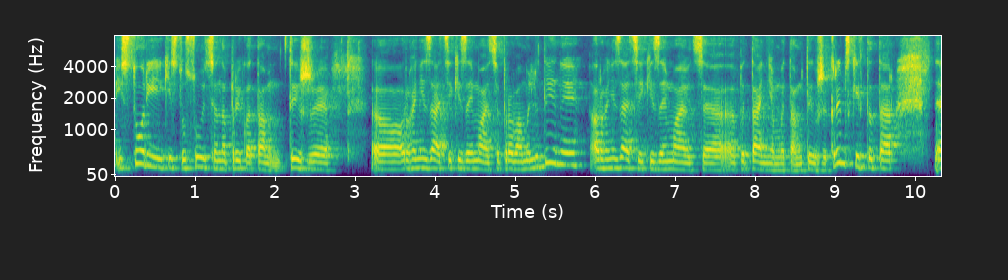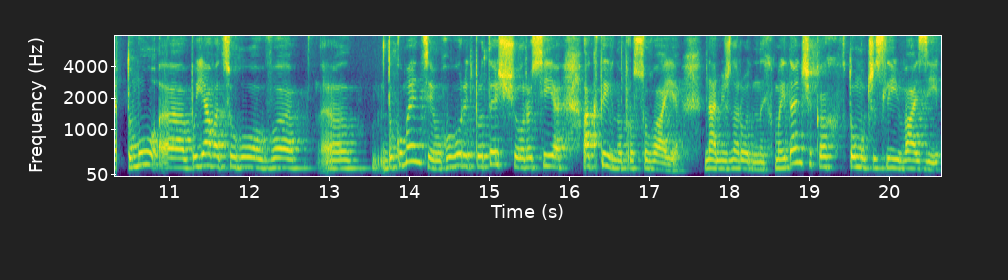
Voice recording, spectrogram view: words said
історії, які стосуються, наприклад, там тих же е, організацій, які займаються правами людини, організацій, які займаються е, питаннями там тих же кримських татар. Тому е, поява цього в е, документі говорить про те, що Росія активно просуває на міжнародних майданчиках, в тому числі і в Азії,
